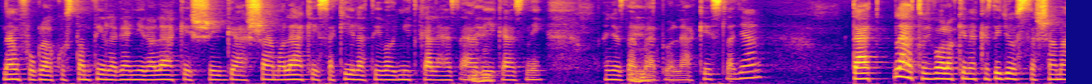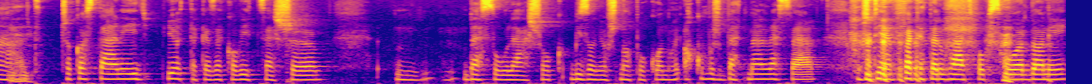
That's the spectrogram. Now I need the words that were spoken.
nem foglalkoztam tényleg ennyire lelkészséggel sem, a lelkészek életével, hogy mit kell ehhez mhm. elvégezni, uh-huh. hogy az uh-huh. emberből lelkész legyen. Tehát lehet, hogy valakinek ez így össze sem állt. Mm. Csak aztán így jöttek ezek a vicces beszólások bizonyos napokon, hogy akkor most Batman leszel, most ilyen fekete ruhát fogsz hordani,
